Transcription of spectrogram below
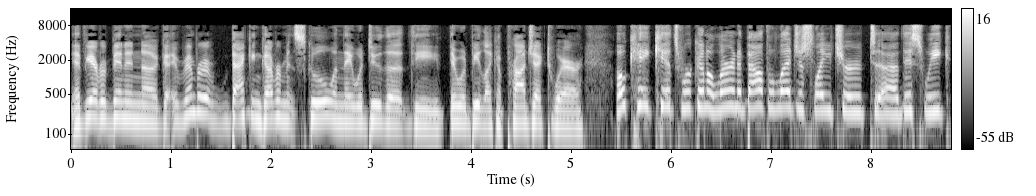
have you ever been in? Uh, remember back in government school when they would do the the there would be like a project where, okay, kids, we're going to learn about the legislature t- uh, this week.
